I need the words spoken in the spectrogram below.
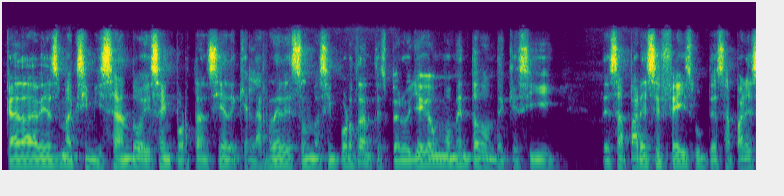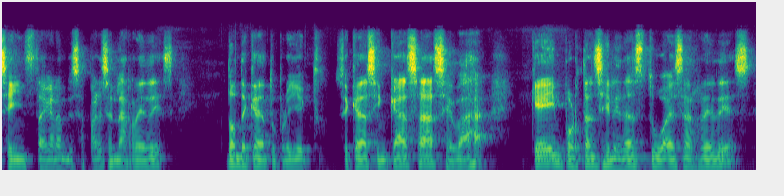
cada vez maximizando esa importancia de que las redes son más importantes, pero llega un momento donde que si desaparece Facebook, desaparece Instagram, desaparecen las redes, ¿dónde queda tu proyecto? ¿Se queda sin casa? ¿Se va? ¿Qué importancia le das tú a esas redes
